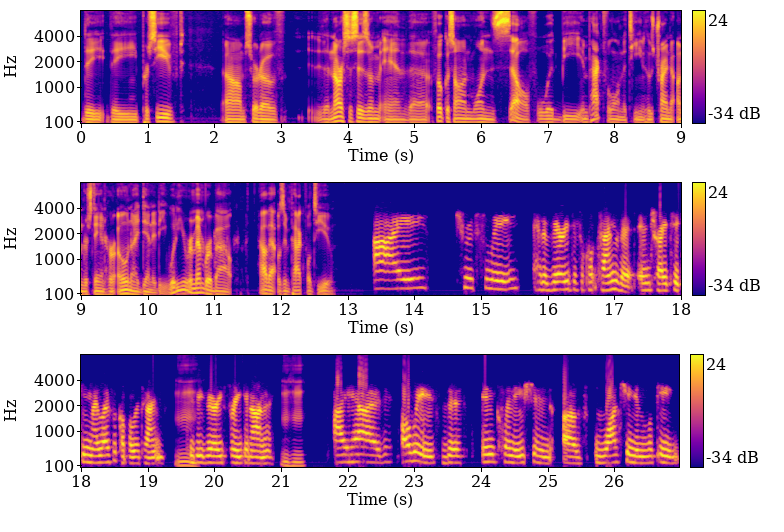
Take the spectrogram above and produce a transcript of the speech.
the the perceived um, sort of the narcissism and the focus on oneself would be impactful on a teen who's trying to understand her own identity. What do you remember about how that was impactful to you? I truthfully had a very difficult time of it and tried taking my life a couple of times, to be very frank and honest. Mm-hmm. I had always this inclination of watching and looking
